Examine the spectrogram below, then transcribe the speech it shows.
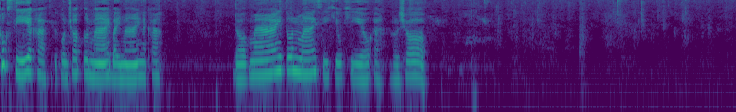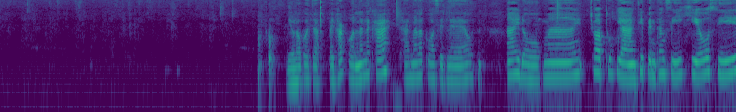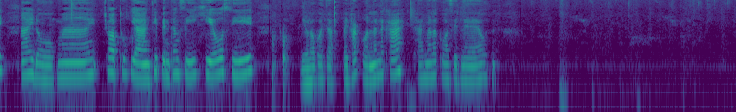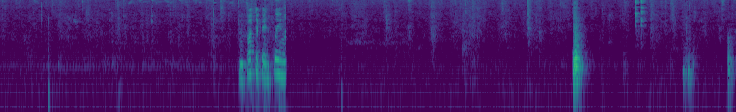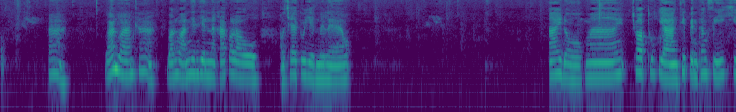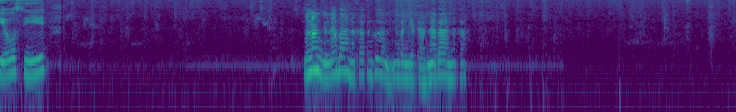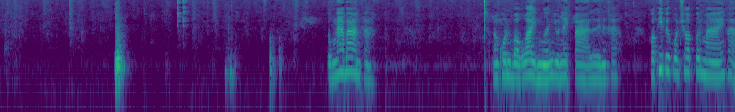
ทุกสีอะค่ะ เป็นคนชอบต้นไม้ใบไม้นะคะ ดอกไม้ต้นไม้สีเขียวๆค่ะ เราชอบ เดี๋ยวเราก็จะไปพักผ่อนแล้วนะคะ ทานมะละกอเสร็จแล้วไม้ดอกไม้ ชอบทุกอย่างที่เป็นทั้งสีเขียวสี ไม้ดอกไม้ ชอบทุกอย่างที่เป็นทั้งสีเขียวสี เดี๋ยวเราก็จะไปพักผ่อนแล้วนะคะ ทานมะละกอเสร็จแล้วก็จะเป็นกล้วยไม้ค่ะหวาน หวานหวานเย็นเย็นๆนะคะเพราะเราเอาแช่ตู้เย็นไว้แล้วไม้ดอกไม้ ชอบทุกอย่างที่เป็นทั้งสีเขียวสีมานั่งอยู่หน้าบ้านนะคะ เพื่อนๆในบรรยากาศหน้าบ้านนะคะ ตรงหน้าบ้านค่ะ บางคนบอกว่าเหมือนอยู่ในป่าเลยนะคะเพราะพี่เป็นคนชอบต้นไม้ค่ะ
